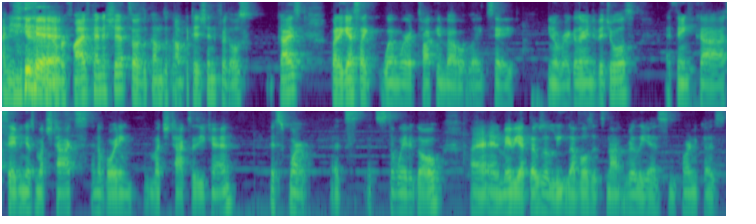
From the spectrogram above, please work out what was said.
I need to get Yeah. to number five kind of shit. So it becomes a competition for those guys. But I guess like when we're talking about like say, you know, regular individuals, I think uh, saving as much tax and avoiding much tax as you can is smart. It's it's the way to go. Uh, and maybe at those elite levels, it's not really as important because,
